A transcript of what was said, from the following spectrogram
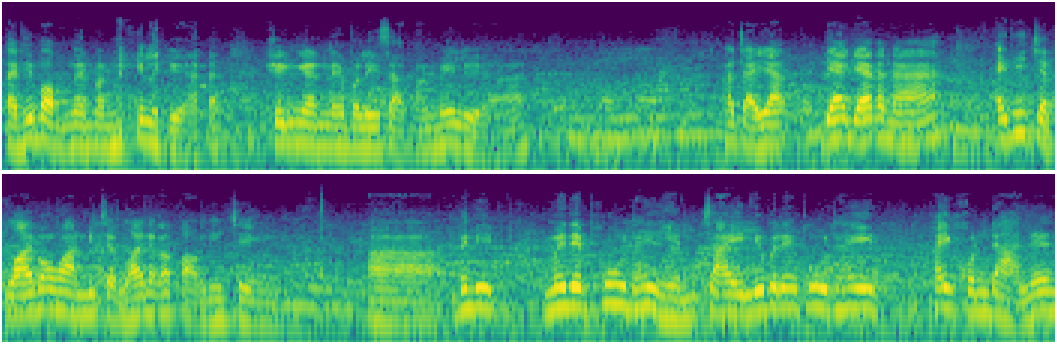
แต่ที่บอกเงินมันไม่เหลือ คือเงินในบริษัทมันไม่เหลือเข้าใจแยกแยกแยกกันนะไอ้ที่ 700เมื่อวานมี 700ในกระเป๋าจริงๆไม่ได้ไม่ได้พูดให้เห็นใจหรือไม่ได้พูดให้ให้คนด่าเล่น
